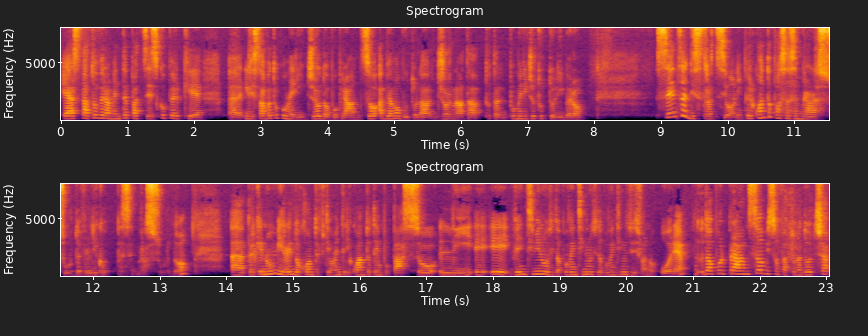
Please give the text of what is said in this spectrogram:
E è stato veramente pazzesco perché eh, il sabato pomeriggio dopo pranzo abbiamo avuto la giornata, il pomeriggio tutto libero senza distrazioni, per quanto possa sembrare assurdo, e ve lo dico, sembra assurdo, eh, perché non mi rendo conto effettivamente di quanto tempo passo lì e, e 20 minuti dopo 20 minuti dopo 20 minuti si fanno ore. Dopo il pranzo mi sono fatta una doccia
